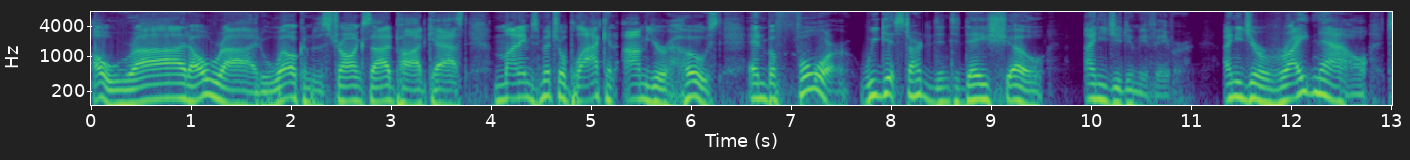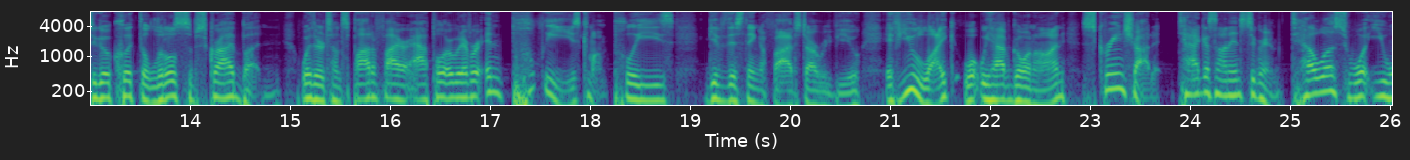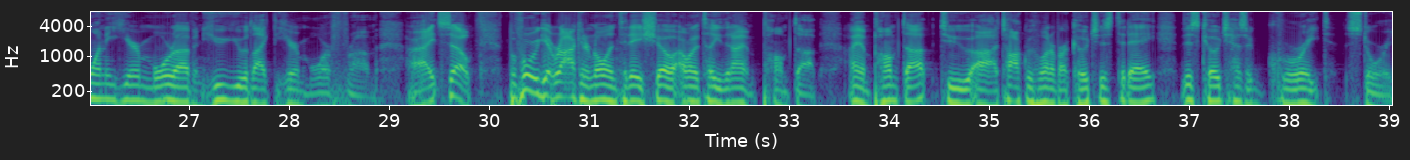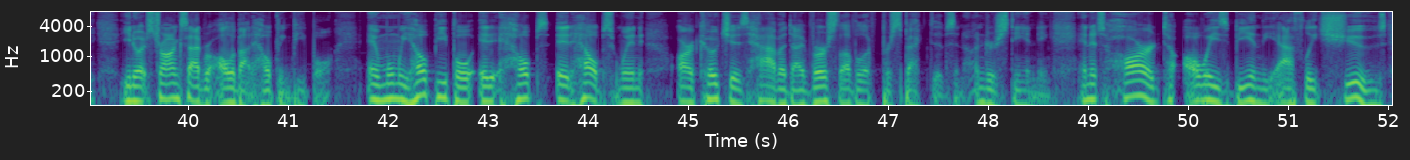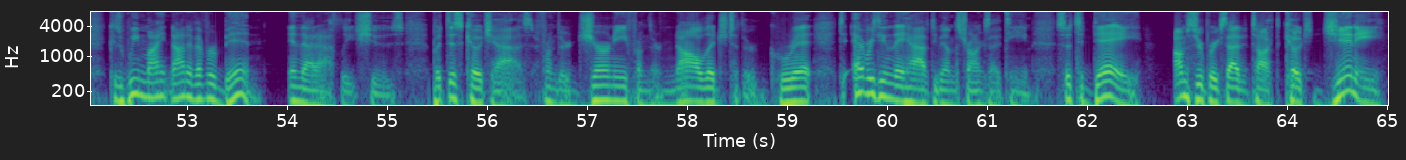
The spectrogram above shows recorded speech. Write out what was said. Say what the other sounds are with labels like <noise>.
All right, all right. Welcome to the Strong Side Podcast. My name's Mitchell Black and I'm your host. And before we get started in today's show, I need you to do me a favor. I need you right now to go click the little subscribe button, whether it's on Spotify or Apple or whatever. And please, come on, please give this thing a five star review. If you like what we have going on, screenshot it tag us on Instagram. Tell us what you want to hear more of and who you would like to hear more from. All right. So before we get rocking and rolling today's show, I want to tell you that I am pumped up. I am pumped up to uh, talk with one of our coaches today. This coach has a great story. You know, at Strong Side, we're all about helping people. And when we help people, it helps, it helps when our coaches have a diverse level of perspectives and understanding. And it's hard to always be in the athlete's shoes because we might not have ever been in that athlete's shoes. But this coach has from their journey, from their knowledge to their grit to everything they have to be on the strong side team. So today, I'm super excited to talk to Coach Jenny.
